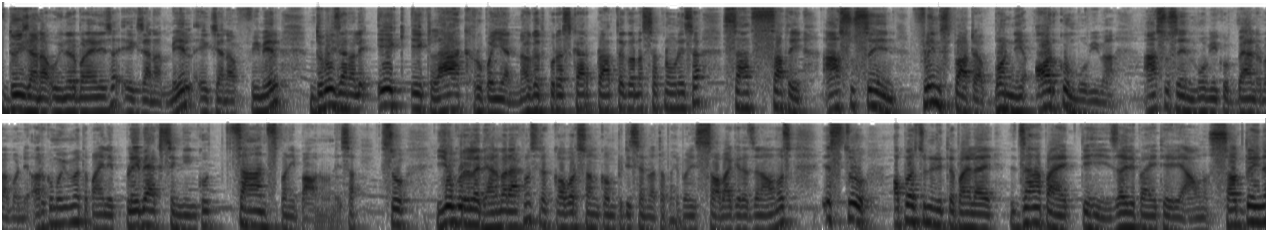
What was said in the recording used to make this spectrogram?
दुईजना विनर बनाइनेछ एकजना मेल एकजना फिमेल दुवैजनाले एक एक लाख रुपैयाँ नगद पुरस्कार प्राप्त गर्न सक्नुहुनेछ। साथसाथै आसुसेन फिल्म्सबाट बन्ने अर्को मुभीमा आसुसेन मुभीको ब्यानरमा बन्ने अर्को मुभीमा तपाईँले प्लेब्याक सिङ्गिङको चान्स पनि पाउनुहुनेछ। सो यो कुरालाई ध्यानमा राख्नुहोस् र कभर सङ कम्पिटिसनमा तपाईँ पनि सहभागिता जनाउनुहोस्। यस्तो अपर्च्युनिटी तपाईँलाई जहाँ पाए त्यही जहिले पाए त्यही आउन सक्दैन।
